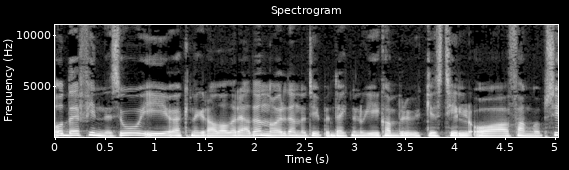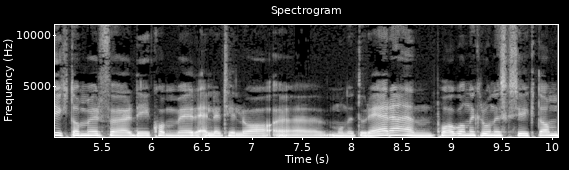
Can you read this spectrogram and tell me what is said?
og det finnes jo i økende grad allerede, når denne typen teknologi kan brukes til å fange opp sykdommer før de kommer, eller til å uh, monitorere en pågående kronisk sykdom,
